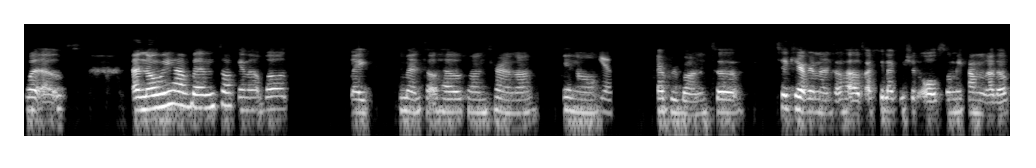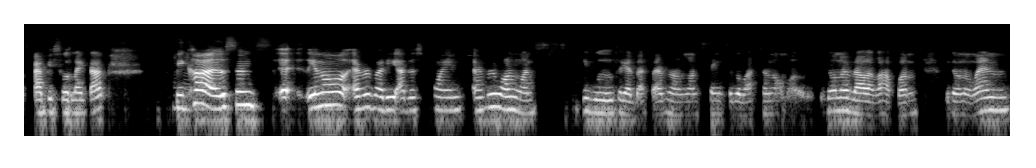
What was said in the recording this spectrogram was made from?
what else? I know we have been talking about like mental health and trying to, you know, yes. everyone to take care of your mental health. I feel like we should also make another episode like that. Mm-hmm. Because since eh, you know everybody at this point, everyone wants the world to get better. Everyone wants things to go back to normal. We don't know if that'll ever happen. We don't know when.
